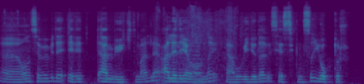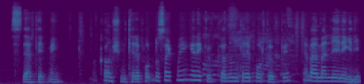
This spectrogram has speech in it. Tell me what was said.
Ee, onun sebebi de editten büyük ihtimalle. Halledeceğim onu da. Yani bu videoda ses sıkıntısı yoktur. Siz dert etmeyin. Bakalım şimdi teleportlasak mı? Gerek yok. Adamın teleport yok bir. Hemen ben lane'e gideyim.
